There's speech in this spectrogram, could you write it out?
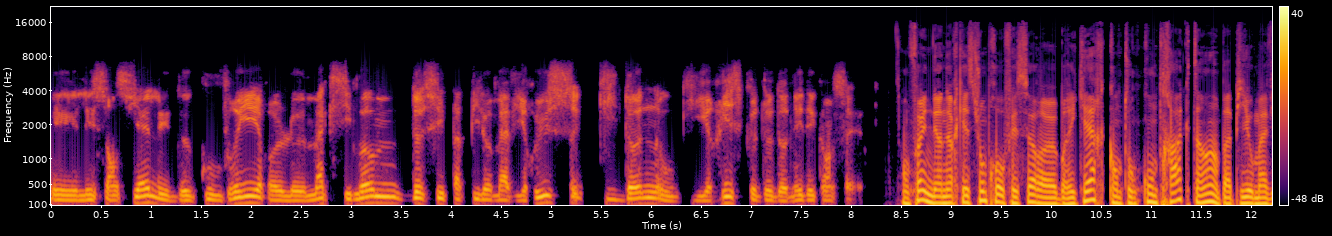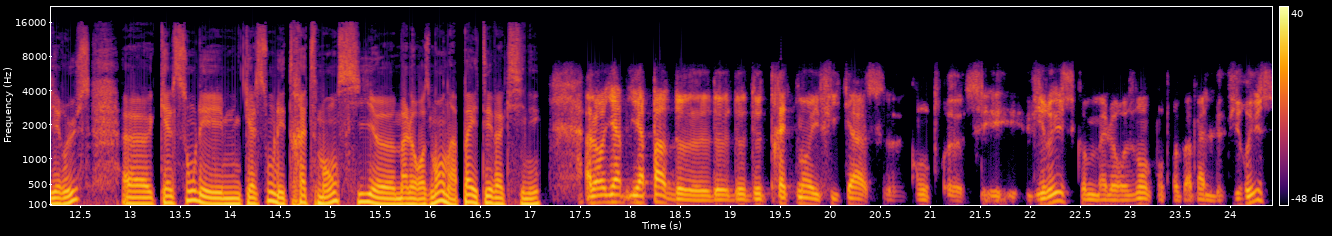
et l'essentiel est de couvrir le maximum de ces papillomavirus qui donnent ou qui risquent de donner des cancers. Enfin, une dernière question, professeur euh, Bricaire. Quand on contracte hein, un papillomavirus, euh, quels, sont les, traitements si euh, malheureusement on n'a pas été vacciné? Alors, il n'y a, pas de, traitement efficace contre ces virus, comme malheureusement contre pas mal de virus.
